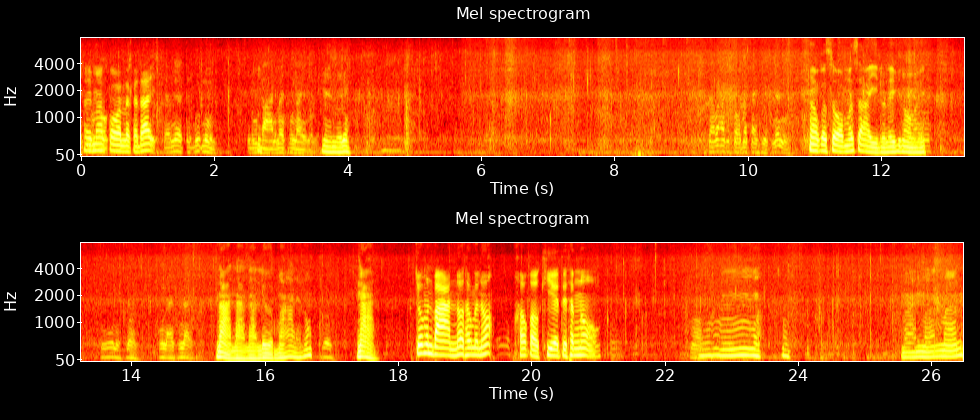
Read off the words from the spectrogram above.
ไทยมาก่อนแล้วก็ได้แล้วเนี่ยเต็มรูปนู่นเป็นบานไหมข้างในเนี่ยแม่นบ่ลุงแต่ว่าเอากระสอบมาใส่เห็ดนั่นนี่เอากระสอบมาใส่เลยพี่น้องเอ้ยนี่นี่นั่นข้างในข้างในน่านน่านน่านเริ่มมาแล้วเนาะน่าน จนมันบานเนาะทั้งนั้นเนาะเขาก็เคลียร์แต่ทั้งนอกอืมมันมันมัน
